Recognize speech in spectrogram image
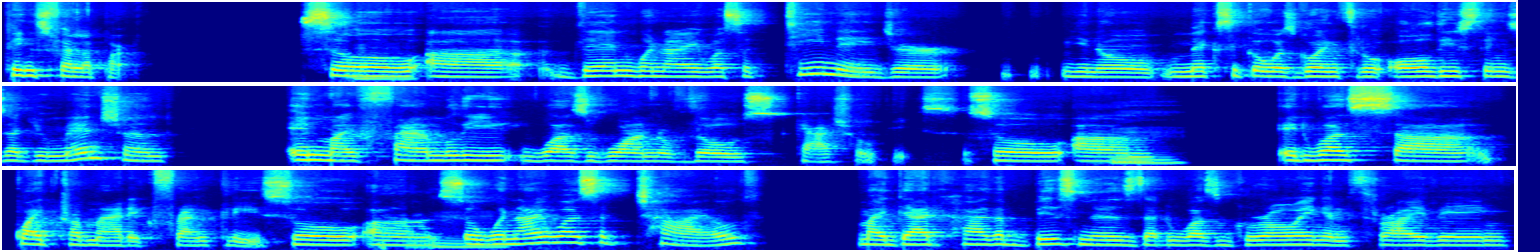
things fell apart. So uh, then when I was a teenager, you know, Mexico was going through all these things that you mentioned, and my family was one of those casualties. So um, Mm, it was uh, quite traumatic, frankly. So, uh, so mm, when I was a child, my dad had a business that was growing and thriving,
